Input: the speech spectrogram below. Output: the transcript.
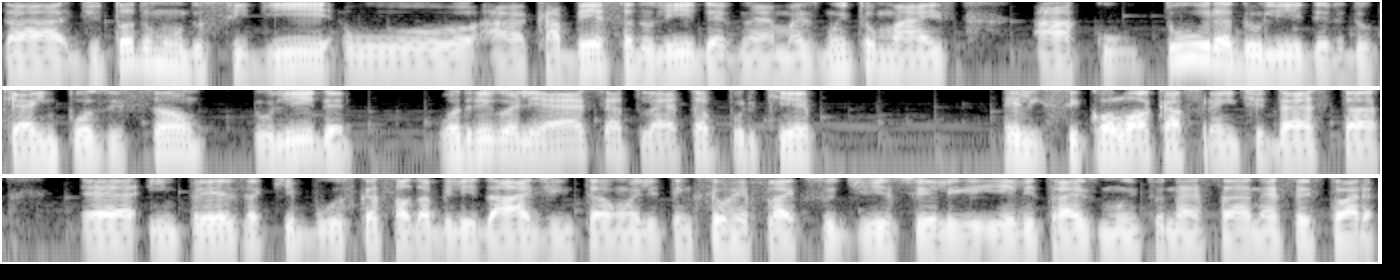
da, de todo mundo seguir o, a cabeça do líder, né, mas muito mais a cultura do líder do que a imposição do líder, o Rodrigo ele é esse atleta porque ele se coloca à frente desta é, empresa que busca saudabilidade, então ele tem que ser o reflexo disso, e ele, e ele traz muito nessa, nessa história.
